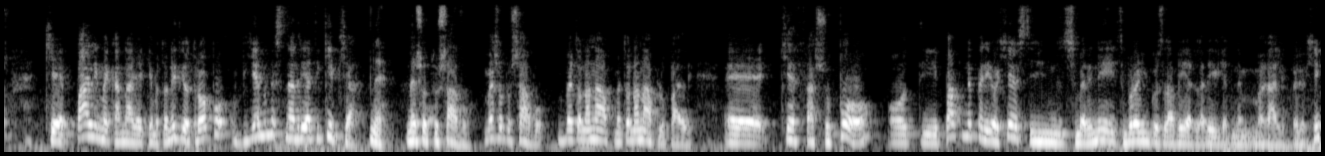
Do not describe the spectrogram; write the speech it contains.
και πάλι με κανάλια και με τον ίδιο τρόπο βγαίνουν στην Αδριατική πια. Ναι, μέσω του Σάβου. Μέσω του Σάβου, με τον, ανά, με τον Ανάπλου πάλι. Ε, και θα σου πω ότι υπάρχουν περιοχές στην σημερινή, στην πρώην Ιγκοσλαβία, δηλαδή γιατί είναι μεγάλη περιοχή,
